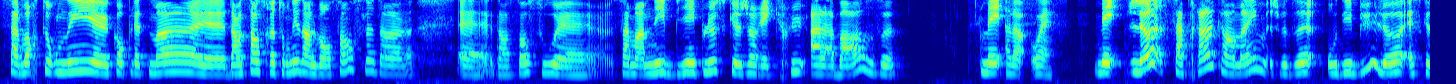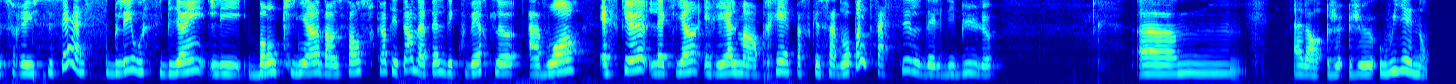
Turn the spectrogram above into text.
ça m'a retourné complètement, dans le sens retourné dans le bon sens, là, dans, dans le sens où ça m'a amené bien plus que j'aurais cru à la base. Mais Alors, ouais. Mais là, ça prend quand même, je veux dire, au début, là, est-ce que tu réussissais à cibler aussi bien les bons clients dans le sens où quand tu étais en appel découverte, là, à voir est-ce que le client est réellement prêt? Parce que ça doit pas être facile dès le début, là. Euh, alors, je, je- oui et non.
